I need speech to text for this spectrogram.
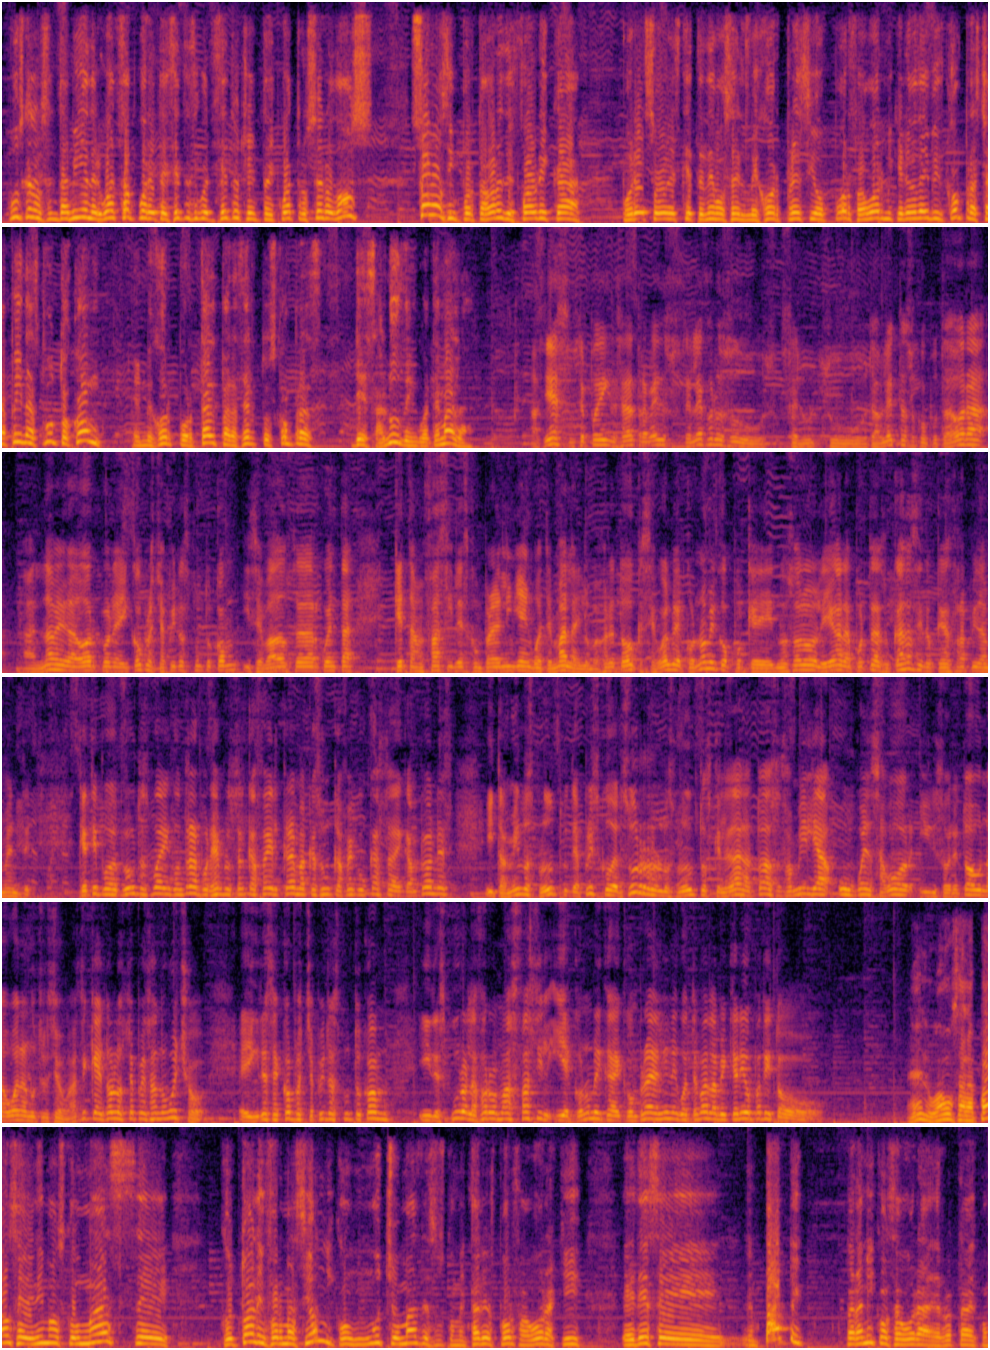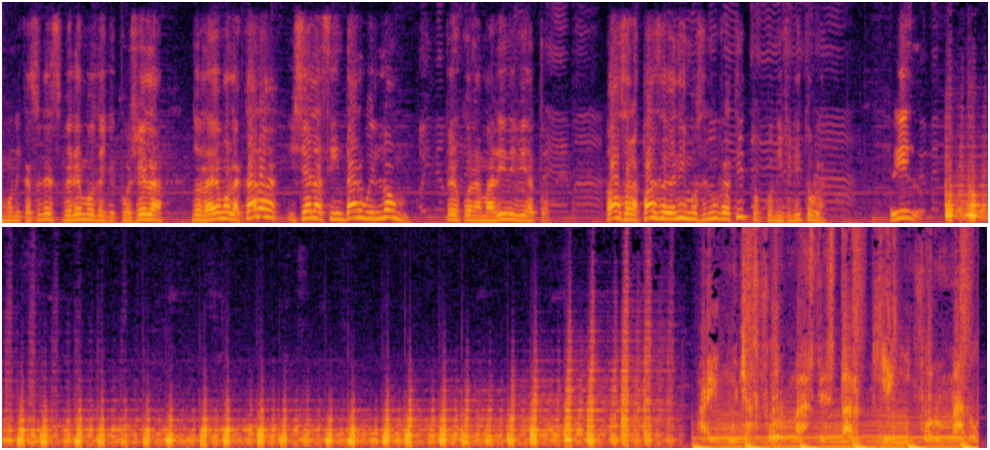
Búscanos también en el WhatsApp 4757-8402. Somos importadores de fábrica, por eso es que tenemos el mejor precio. Por favor, mi querido David, compraschapinas.com, el mejor portal para hacer tus compras de salud en Guatemala. Así es, usted puede ingresar a través de su teléfono, su, su, su tableta, su computadora, al navegador, pone ahí compraschapinos.com y se va a usted dar cuenta qué tan fácil es comprar en línea en Guatemala. Y lo mejor de todo, que se vuelve económico porque no solo le llega a la puerta de su casa, sino que es rápidamente. ¿Qué tipo de productos puede encontrar? Por ejemplo, está el café El Crema, que es un café con casta de campeones, y también los productos de Aprisco del Sur, los productos que le dan a toda su familia un buen sabor y sobre todo una buena nutrición. Así que no lo esté pensando mucho, e ingrese a compraschapinos.com y descubra la forma más fácil y económica de comprar en línea en Guatemala, mi querido Patito. Bueno, vamos a la pausa y venimos con más, eh, con toda la información y con mucho más de sus comentarios, por favor, aquí en ese empate. Para mí con sabor a derrota de comunicaciones, veremos de que con Shela nos lavemos la cara y Shela sin Darwin Lom, pero con Amarina y Viato. Vamos a la pausa, venimos en un ratito con Infinito Blanco. Hay bien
